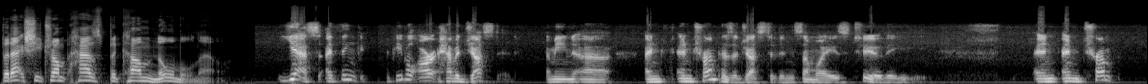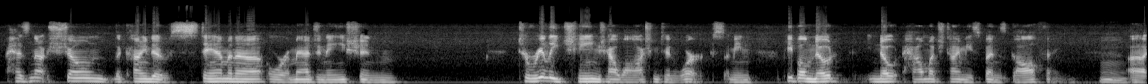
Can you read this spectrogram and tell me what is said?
But actually, Trump has become normal now. Yes, I think people are have adjusted. I mean, uh, and and Trump has adjusted in some ways too. The and and Trump has not shown the kind of stamina or imagination to really change how Washington works. I mean, people note note how much time he spends golfing. Mm. Uh,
